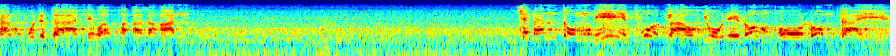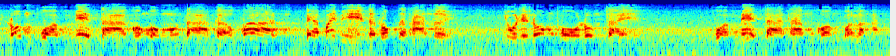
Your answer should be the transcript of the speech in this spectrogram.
ครั้งพุทธกาลเรียกว่าพระอรหันต์ฉะนั้นตรงนี้พวกเราอยู่ในร่มโพร่มใจร่มความเมตตาขององค์หลวงตาก็ว่าแบบไม่มีสะทกสะทานเลย อยู่ในร่มโพร่มใจ ความเมตตาธรรมของพระอรหันต์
